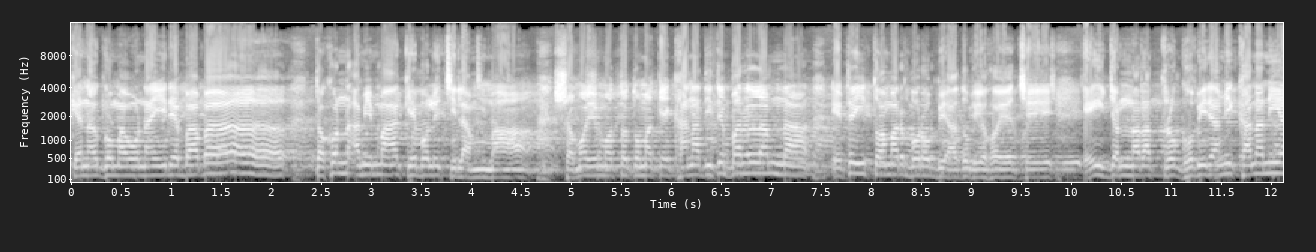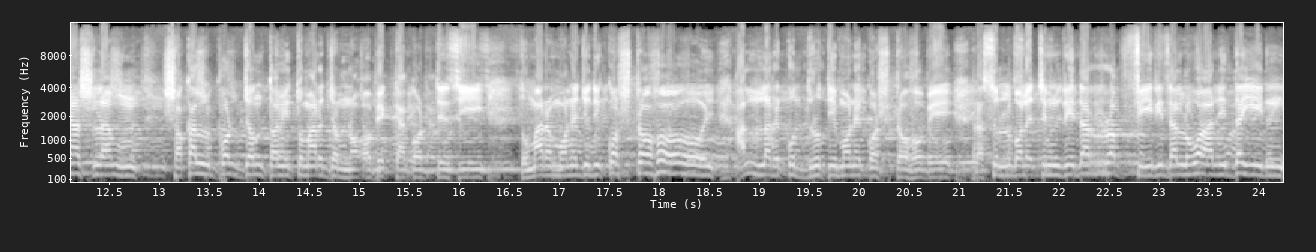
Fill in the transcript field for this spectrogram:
কেন ঘুমাও নাই রে বাবা? তখন আমি মাকে বলেছিলাম, মা, সময় মতো তোমাকে খানা দিতে পারলাম না। এটাই তো আমার বড় বেয়াদবি হয়েছে। এই জন্য রাত্র গভীর আমি খানা নিয়ে আসলাম। সকাল পর্যন্ত আমি তোমার জন্য অপেক্ষা করতেছি। তোমার মনে যদি কষ্ট হয়, আল্লাহর কুদরতি মনে কষ্ট হবে। রাসূল বলেছেন, রিদার রফি রিদাল ওয়ালিদাইন।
